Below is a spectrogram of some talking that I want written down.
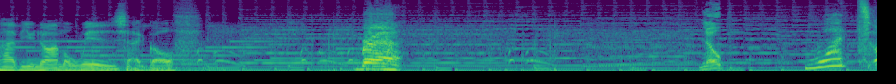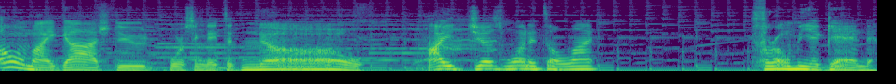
I'll have you know I'm a whiz at golf. Bruh. Nope. What? Oh my gosh, dude. Forcing Nate to. No! I just wanted to lie. Throw me again.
